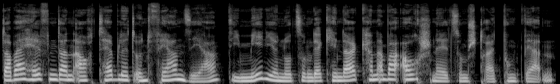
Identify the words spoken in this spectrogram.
Dabei helfen dann auch Tablet und Fernseher. Die Mediennutzung der Kinder kann aber auch schnell zum Streitpunkt werden.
